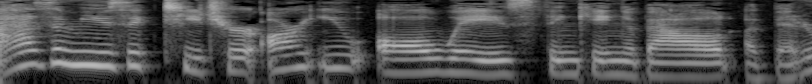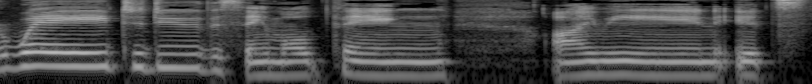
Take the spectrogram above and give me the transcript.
As a music teacher, aren't you always thinking about a better way to do the same old thing? I mean, it's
